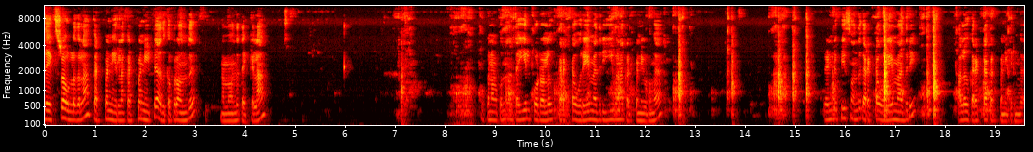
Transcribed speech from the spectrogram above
அந்த எக்ஸ்ட்ரா உள்ளதெல்லாம் கட் பண்ணிடலாம். கட் பண்ணிவிட்டு அதுக்கப்புறம் வந்து நம்ம வந்து தைக்கலாம். இப்போ நமக்கு வந்து அந்த தையல் போடுற அளவுக்கு கரெக்டாக ஒரே மாதிரி ஈவனாக கட் பண்ணி விடுங்க. ரெண்டு பீஸ் வந்து கரெக்டாக ஒரே மாதிரி அளவு கரெக்டாக கட் பண்ணிக்கிறங்க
